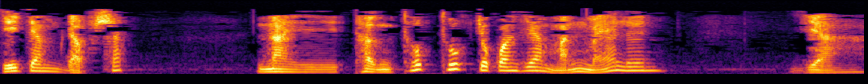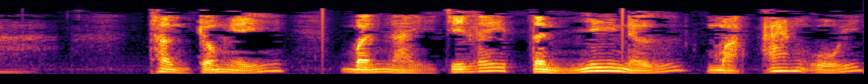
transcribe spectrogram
chỉ chăm đọc sách. Này thần thúc thuốc cho quan gia mạnh mẽ lên. Dạ, thần trộm nghĩ bệnh này chỉ lấy tình nhi nữ mà an ủi,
